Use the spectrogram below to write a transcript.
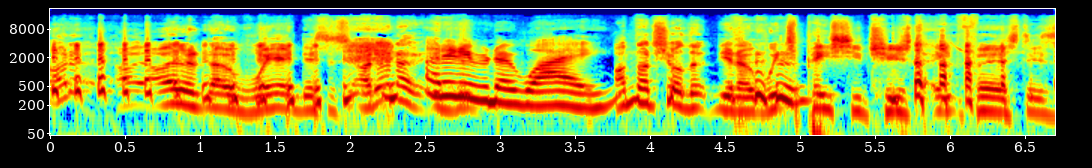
I don't, I, I don't know where necessarily. I don't know. I don't even know why. I'm not sure that you know which piece you choose to eat first is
